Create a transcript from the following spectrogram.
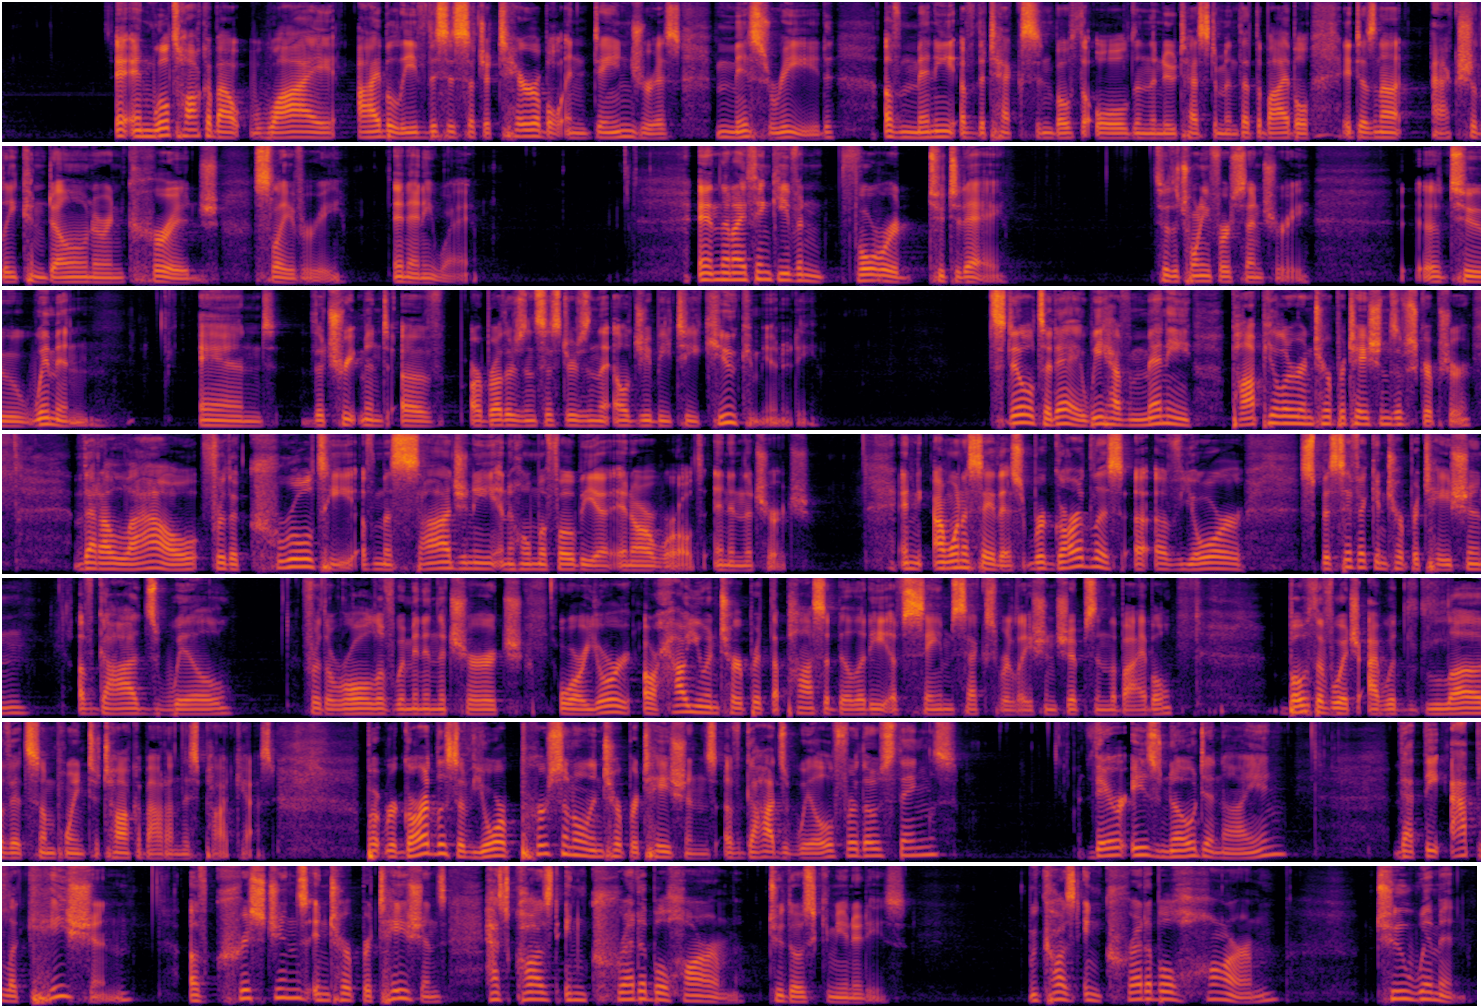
And we'll talk about why I believe this is such a terrible and dangerous misread of many of the texts in both the Old and the New Testament that the Bible it does not actually condone or encourage slavery in any way. And then I think even forward to today, to the 21st century, uh, to women and the treatment of our brothers and sisters in the LGBTQ community Still today, we have many popular interpretations of Scripture that allow for the cruelty of misogyny and homophobia in our world and in the church. And I want to say this regardless of your specific interpretation of God's will for the role of women in the church or your or how you interpret the possibility of same-sex relationships in the Bible, both of which I would love at some point to talk about on this podcast. But regardless of your personal interpretations of God's will for those things, there is no denying that the application of Christians' interpretations has caused incredible harm to those communities. We caused incredible harm to women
